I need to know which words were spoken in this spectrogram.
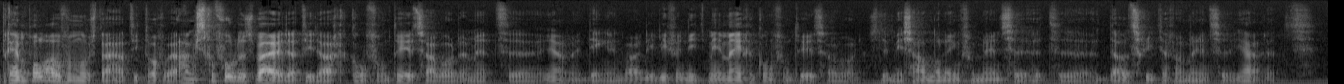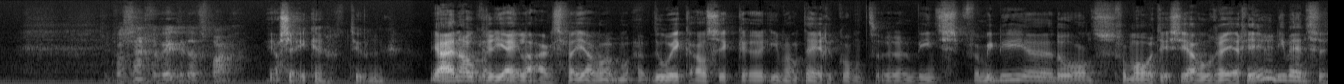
drempel over moest. Daar had hij toch wel angstgevoelens bij. Dat hij daar geconfronteerd zou worden met, uh, ja, met dingen waar hij liever niet meer mee geconfronteerd zou worden. Dus de mishandeling van mensen, het, het doodschieten van mensen, ja, dat... Het was zijn geweten dat sprak? Jazeker, natuurlijk. Ja, en ook reële angst van, ja, wat doe ik als ik uh, iemand tegenkomt uh, wiens familie uh, door ons vermoord is? Ja, hoe reageren die mensen?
